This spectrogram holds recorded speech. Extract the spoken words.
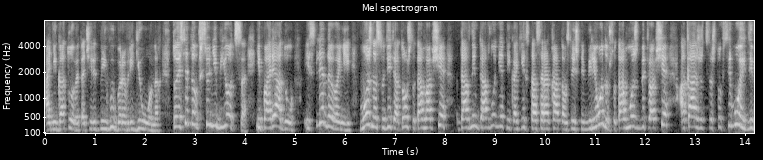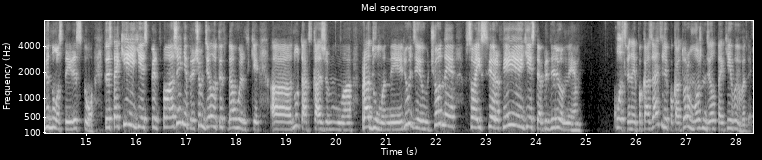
они готовят очередные выборы в регионах. То есть это все не бьется. И по ряду исследований можно судить о том, что там вообще давным-давно нет никаких 140 там, с лишним миллионов, что там, может быть, вообще окажется, что всего их 90 или 100. То есть такие есть предположения, причем делают их довольно-таки, э, ну, так скажем, э, продуманные люди, ученые в своих сферах, и есть определенные косвенные показатели, по которым можно делать такие выводы.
